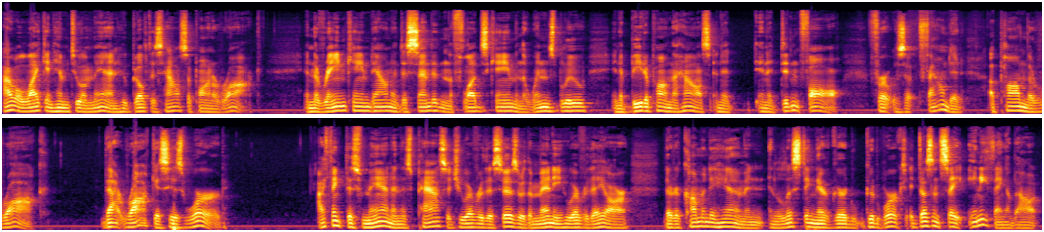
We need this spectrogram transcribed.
I will liken him to a man who built his house upon a rock. And the rain came down and descended, and the floods came, and the winds blew, and it beat upon the house, and it and it didn't fall, for it was founded upon the rock. That rock is his word. I think this man in this passage, whoever this is, or the many, whoever they are, that are coming to him and, and listing their good good works, it doesn't say anything about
